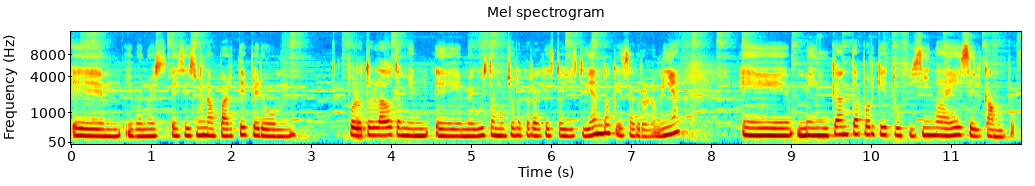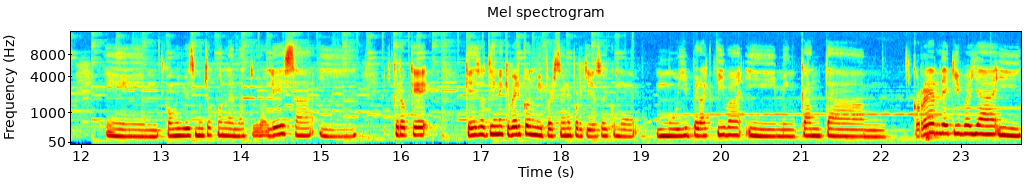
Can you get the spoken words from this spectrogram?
Em, y bueno, esa es una parte, pero mm, por otro lado también eh, me gusta mucho la carrera que estoy estudiando, que es agronomía. Eh, me encanta porque tu oficina es el campo. Em, convives mucho con la naturaleza y creo que, que eso tiene que ver con mi persona porque yo soy como muy hiperactiva y me encanta mm, correr de aquí para allá y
